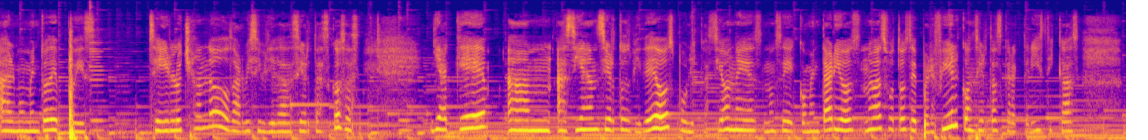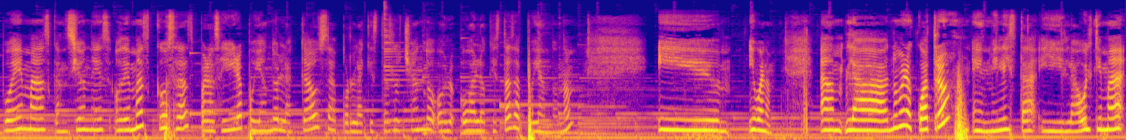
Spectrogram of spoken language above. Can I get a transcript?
al momento de pues seguir luchando o dar visibilidad a ciertas cosas, ya que hacían ciertos videos, publicaciones, no sé, comentarios, nuevas fotos de perfil con ciertas características poemas, canciones o demás cosas para seguir apoyando la causa por la que estás luchando o, a lo que estás apoyando, ¿no? Y, bueno, la número cuatro en mi lista y la última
